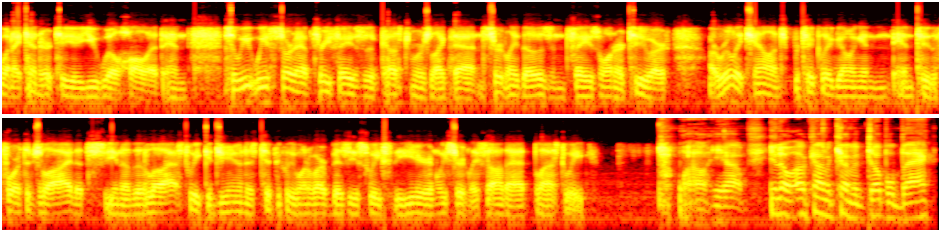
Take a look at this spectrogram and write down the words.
when I tender it to you, you will haul it. And so we we sort of have three phases of customer customers like that, and certainly those in phase one or two are are really challenged, particularly going in into the Fourth of July. That's you know the last week of June is typically one of our busiest weeks of the year, and we certainly saw that last week. Wow, yeah. You know, I'll kind of kind of double back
